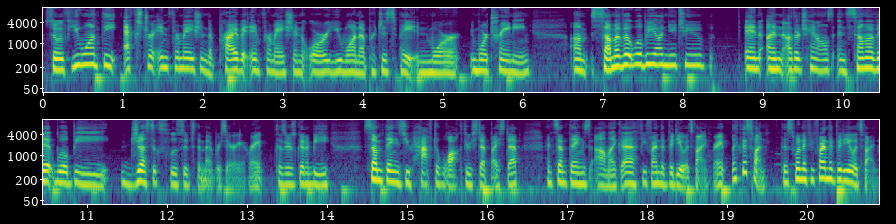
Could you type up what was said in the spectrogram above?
So if you want the extra information, the private information, or you want to participate in more more training, um, some of it will be on YouTube and on other channels and some of it will be just exclusive to the members area right because there's going to be some things you have to walk through step by step and some things i'm like uh, if you find the video it's fine right like this one this one if you find the video it's fine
